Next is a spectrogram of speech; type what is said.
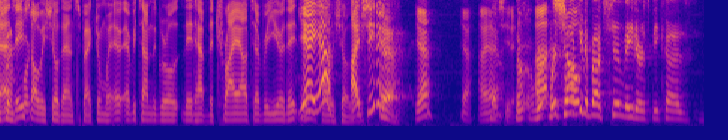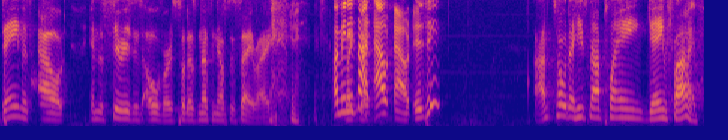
that. They used to always show that on Spectrum. When, every time the girl, they'd have the tryouts every year. They, they Yeah, used to yeah. show I've seen it. Yeah. yeah, yeah. I have seen it. We're, Uh, we're so- talking about cheerleaders because Dame is out and the series is over, so there's nothing else to say, right? I mean, he's like not out, out, is he? I'm told that he's not playing Game Five.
